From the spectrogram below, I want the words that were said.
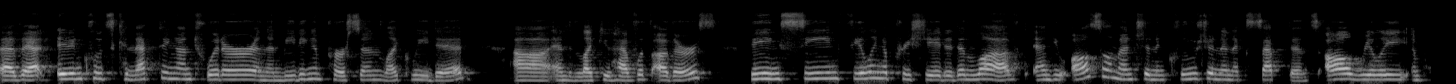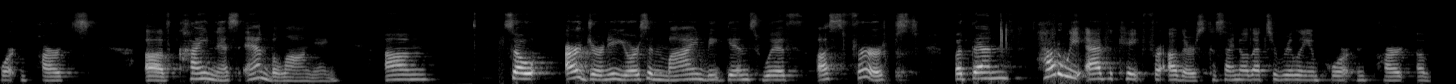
uh, that it includes connecting on Twitter and then meeting in person, like we did, uh, and like you have with others being seen, feeling appreciated and loved. And you also mentioned inclusion and acceptance, all really important parts of kindness and belonging. Um, so, our journey, yours and mine, begins with us first. But then, how do we advocate for others? Because I know that's a really important part of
